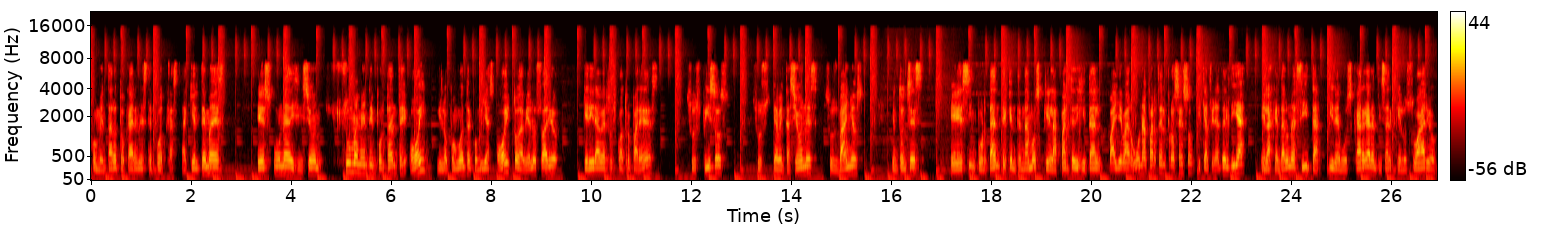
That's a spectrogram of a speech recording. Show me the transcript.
comentar o tocar en este podcast. Aquí el tema es, es una decisión sumamente importante hoy, y lo pongo entre comillas, hoy todavía el usuario quiere ir a ver sus cuatro paredes, sus pisos, sus habitaciones, sus baños. Entonces es importante que entendamos que la parte digital va a llevar una parte del proceso y que al final del día el agendar una cita y de buscar garantizar que el usuario,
